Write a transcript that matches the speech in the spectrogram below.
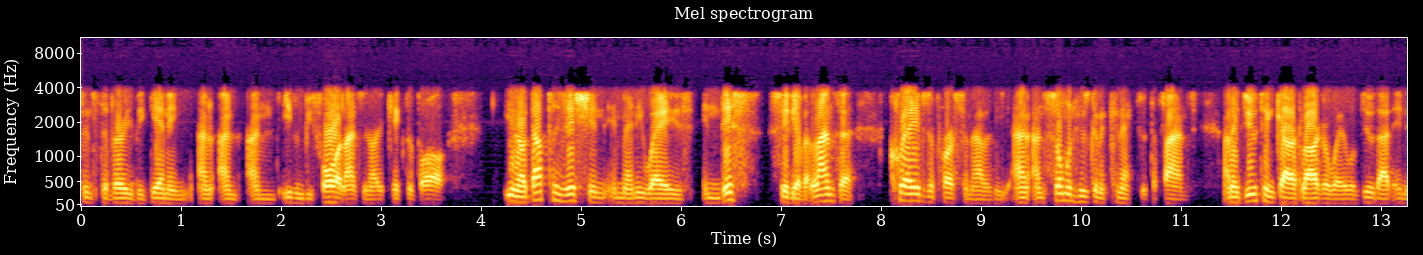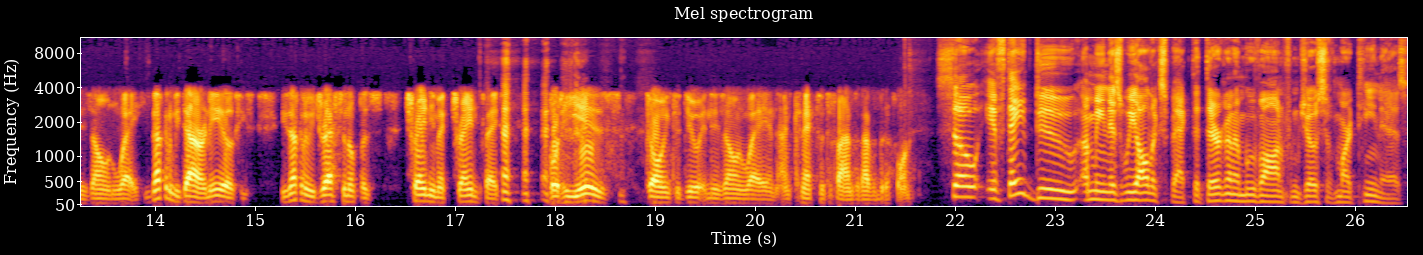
since the very beginning, and, and, and even before Atlanta United kicked the ball, you know, that position in many ways in this city of Atlanta craves a personality and, and someone who's going to connect with the fans. And I do think Gareth Lagerwey will do that in his own way. He's not going to be Darren Eales. He's he's not going to be dressing up as Trainee McTrainface, but he is going to do it in his own way and, and connect with the fans and have a bit of fun. So if they do, I mean, as we all expect, that they're going to move on from Josef Martinez.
